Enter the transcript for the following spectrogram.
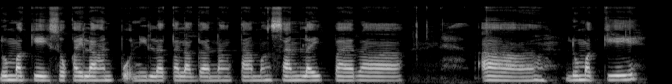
lumaki. So kailangan po nila talaga ng tamang sunlight para uh, lumaki.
